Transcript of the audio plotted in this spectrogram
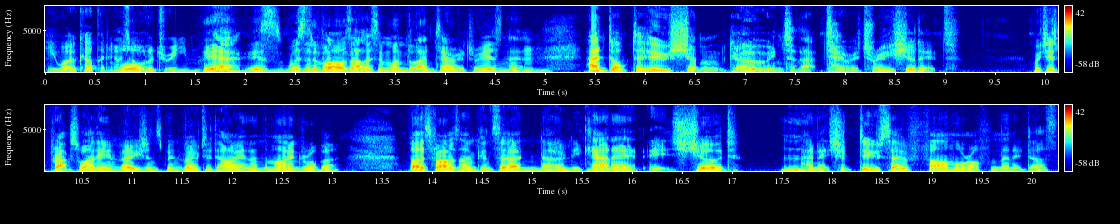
He woke up and it was Or- all a dream. yeah, it's Wizard of Oz, Alice in Wonderland territory, isn't it? Mhm. And Doctor Who shouldn't go into that territory, should it? Which is perhaps why the invasion's been voted higher than the Mind Robber. But as far as I'm concerned, not only can it, it should. Mm. And it should do so far more often than it does.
